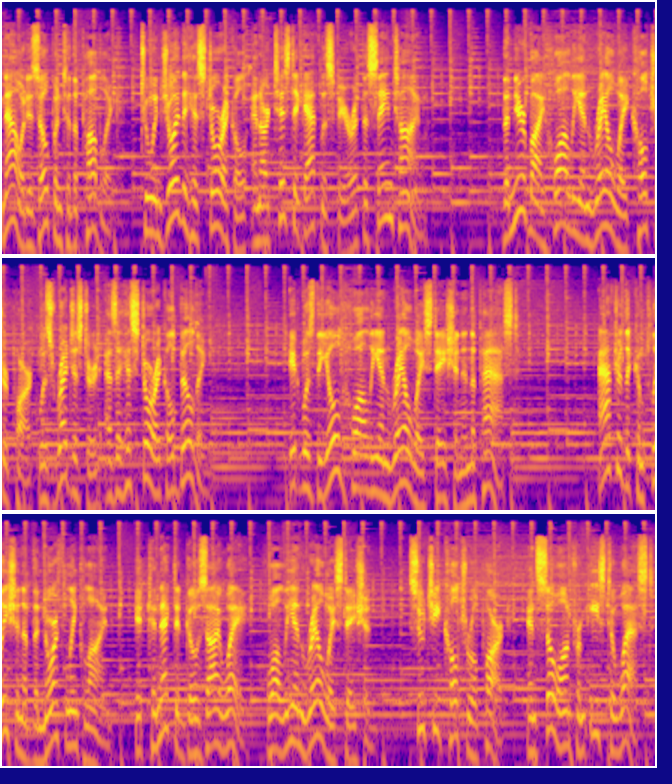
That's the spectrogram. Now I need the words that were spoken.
Now it is open to the public to enjoy the historical and artistic atmosphere at the same time. The nearby Hualien Railway Culture Park was registered as a historical building. It was the old Hualien Railway Station in the past. After the completion of the North Link line, it connected Gozai Way, Hualien Railway Station, Suchi Cultural Park, and so on from east to west.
